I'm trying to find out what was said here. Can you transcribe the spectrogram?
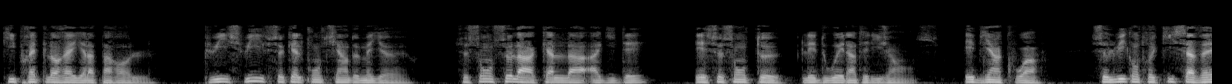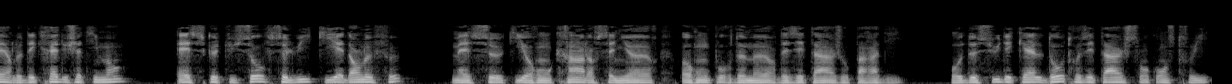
qui prêtent l'oreille à la parole, puis suivent ce qu'elle contient de meilleur. Ce sont ceux-là qu'Allah a guidés, et ce sont eux les doués d'intelligence. Eh bien quoi? Celui contre qui s'avère le décret du châtiment Est-ce que tu sauves celui qui est dans le feu? Mais ceux qui auront craint leur Seigneur auront pour demeure des étages au paradis, au-dessus desquels d'autres étages sont construits,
